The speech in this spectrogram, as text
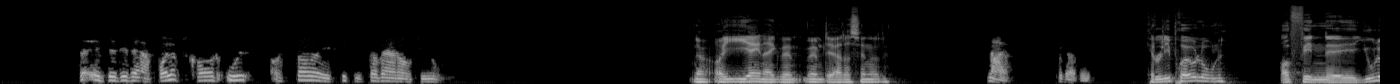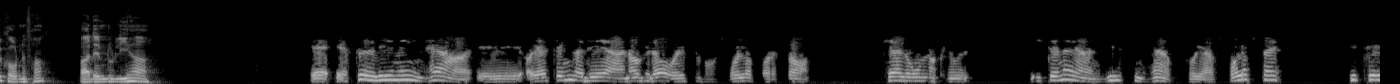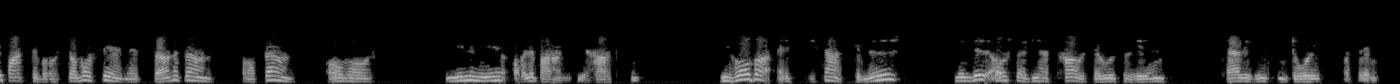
Så æblede det der bryllupskort ud, og så øh, fik vi så hvert år til jul. Nå, og I aner ikke, hvem, hvem det er, der sender det? Nej, det gør vi ikke. Kan du lige prøve, Lone, at finde øh, julekortene frem? Bare dem, du lige har. Ja, jeg sidder lige med en her, øh, og jeg tænker, det er nok et år efter vores bryllup, hvor der står, Kære Lone og Knud, I sender jer en hilsen her på jeres bryllupsdag. Vi tilbragte vores sommerferie med børnebørn og børn og vores lille nye oldebarn i Harksen. Vi håber, at vi snart skal mødes, men ved også, at de har travlt derude på heden. Kærlig hilsen, Doris og Svend.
